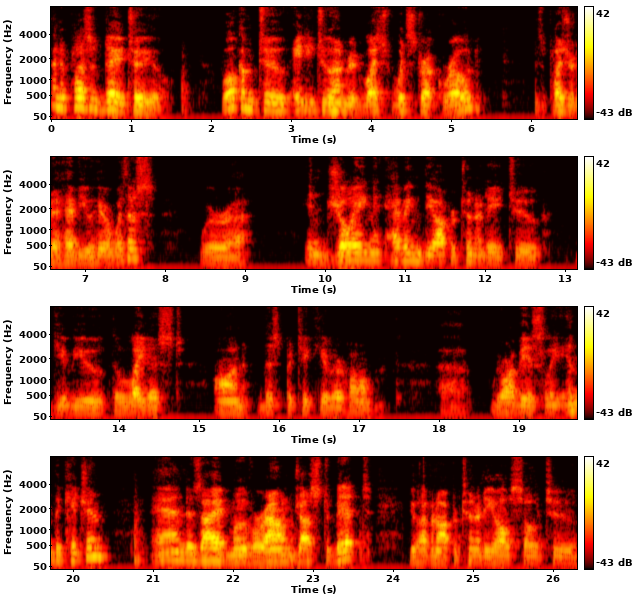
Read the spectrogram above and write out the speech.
and a pleasant day to you. Welcome to 8200 West Woodstruck Road. It's a pleasure to have you here with us. We're uh, enjoying having the opportunity to give you the latest on this particular home. Uh, we're obviously in the kitchen, and as I move around just a bit, you'll have an opportunity also to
